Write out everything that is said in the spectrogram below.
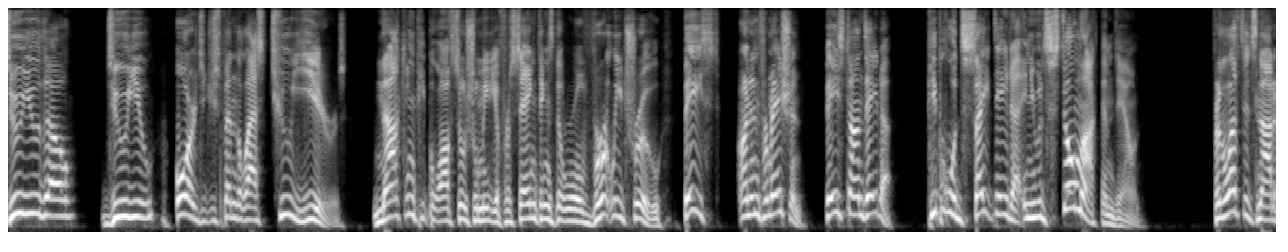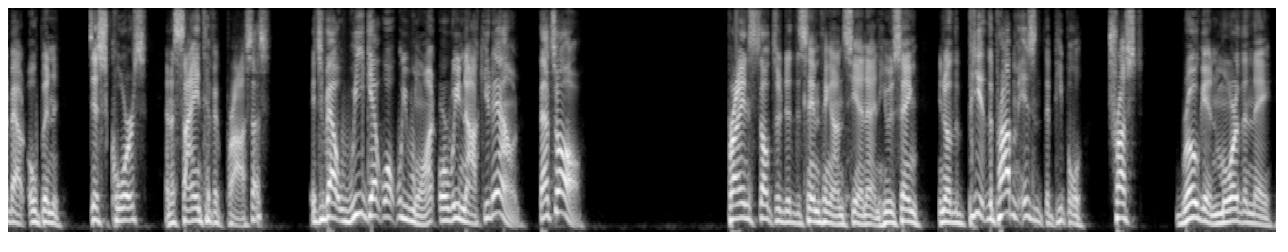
Do you, though? Do you? Or did you spend the last two years knocking people off social media for saying things that were overtly true based on information, based on data? People would cite data and you would still knock them down. For the left, it's not about open discourse and a scientific process. It's about we get what we want or we knock you down. That's all. Brian Stelter did the same thing on CNN. He was saying, you know, the, the problem isn't that people trust Rogan more than they,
